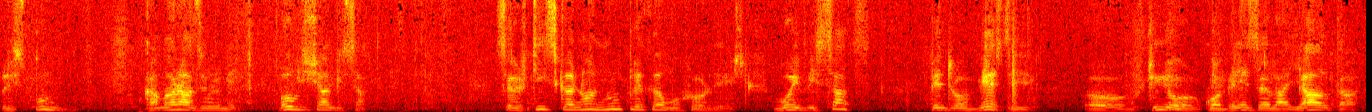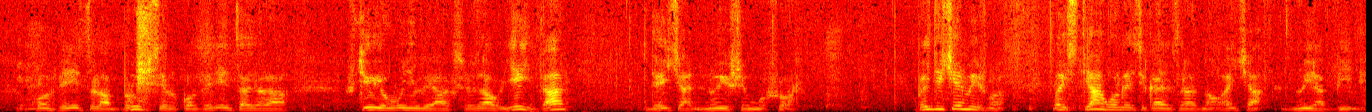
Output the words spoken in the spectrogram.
le spun camarazilor mei, bă, uite ce am visat. Să știți că noi nu plecăm ușor de aici. Voi visați pentru o veste, uh, știu eu, conferință la Ialta, conferință la Bruxelles, conferința de la, știu eu, unii le accesau ei, dar de aici nu ieșim ușor. Păi de ce nu ești, mă? Măi, steagurile care sunt nou, aici nu e bine.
